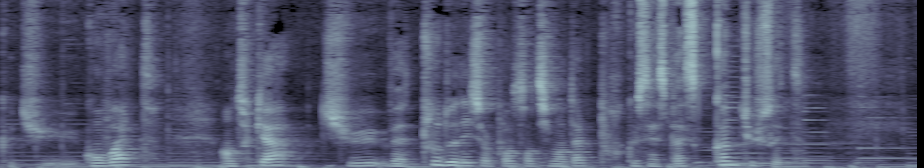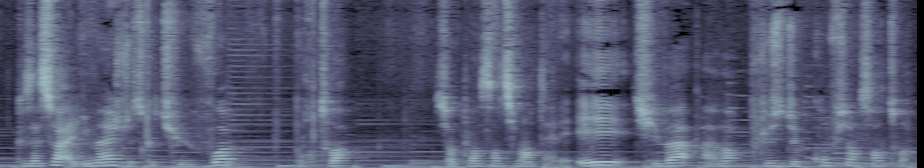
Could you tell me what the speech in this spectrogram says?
que tu convoites. En tout cas, tu vas tout donner sur le plan sentimental pour que ça se passe comme tu le souhaites que ça soit à l'image de ce que tu vois pour toi sur le plan sentimental. Et tu vas avoir plus de confiance en toi,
